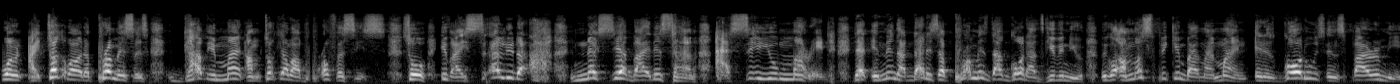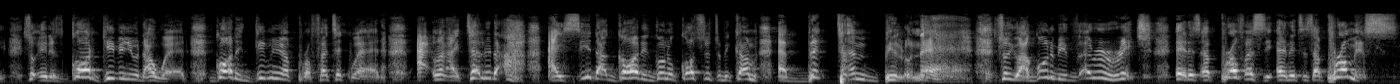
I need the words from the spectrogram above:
when I talk about the promises, have in mind I'm talking about prophecies. So if I tell you that ah, next year by this time I see you married, that it means that that is a promise that God has given you. Because I'm not speaking by my mind, it is God who is inspiring me. So it is God giving you that word. God is giving you a prophetic word. I, when I tell you that ah, I see that God is going to cause you to become a big time billionaire, so you are going to be very rich. It is a prophecy and it is a promise.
